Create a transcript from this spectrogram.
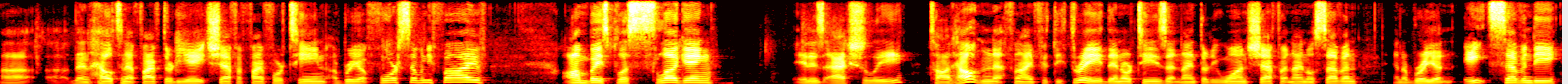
Uh, uh, then Helton at 538, Chef at 514, Abreu at 475. On base plus slugging, it is actually Todd Helton at 953, then Ortiz at 931, Chef at 907, and Abreu at 870.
